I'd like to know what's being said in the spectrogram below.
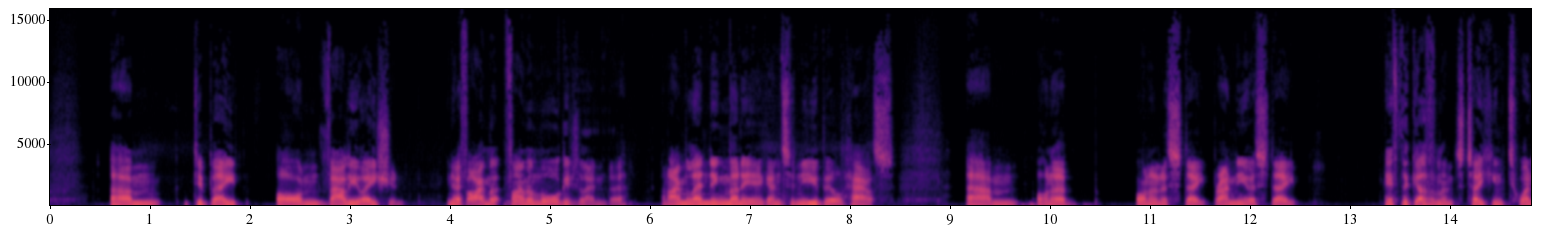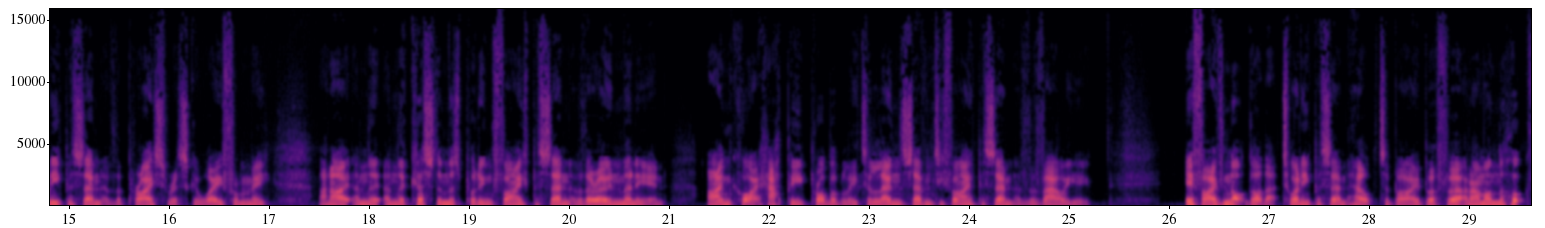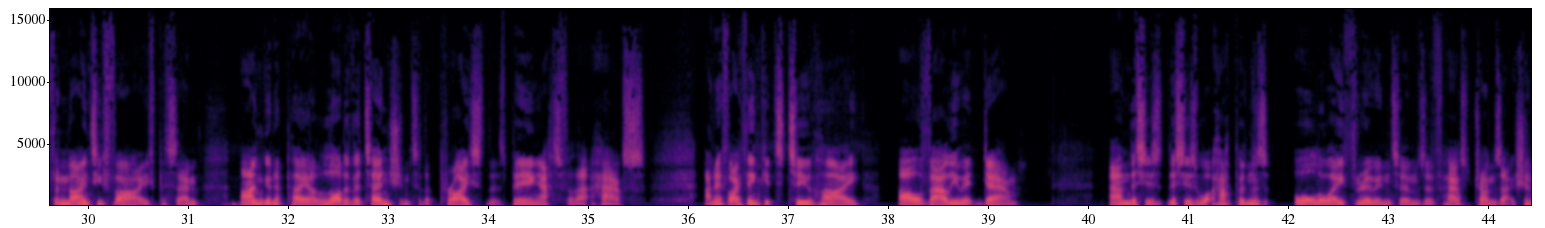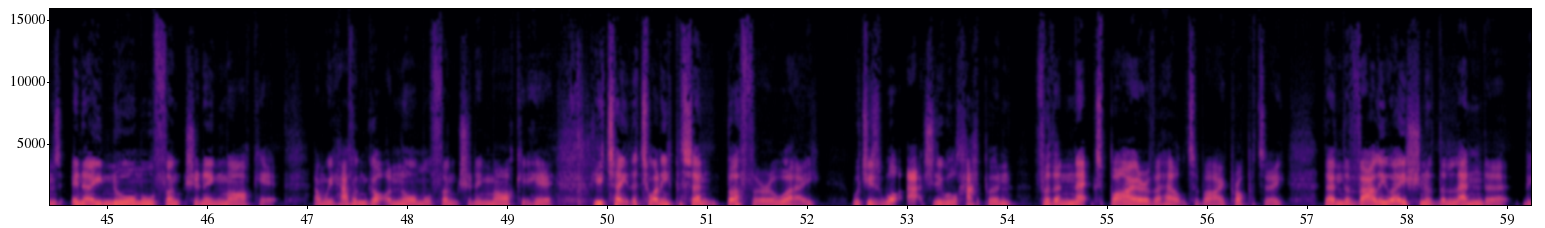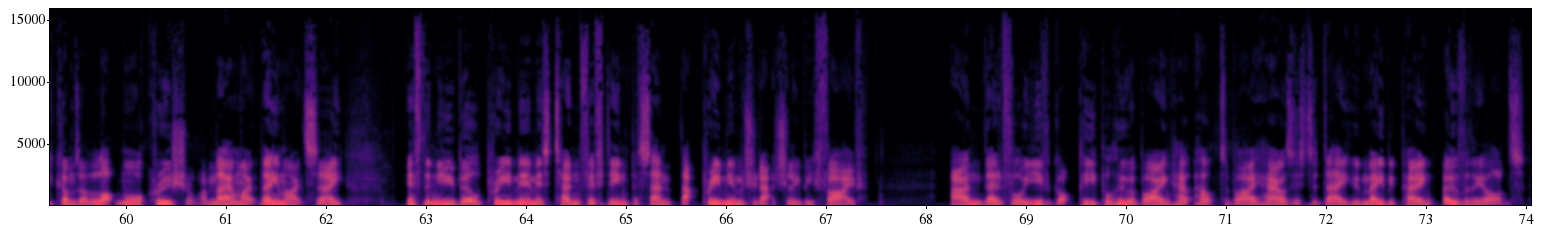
um, debate on valuation. You know if I'm a, if I'm a mortgage lender and I'm lending money against a new build house um, on a on an estate brand new estate if the government's taking 20% of the price risk away from me and I and the and the customer's putting 5% of their own money in I'm quite happy probably to lend 75% of the value if I've not got that 20% help to buy buffer and I'm on the hook for 95%, I'm going to pay a lot of attention to the price that's being asked for that house. And if I think it's too high, I'll value it down. And this is this is what happens all the way through in terms of house transactions in a normal functioning market. And we haven't got a normal functioning market here. If you take the 20% buffer away, which is what actually will happen for the next buyer of a help to buy property, then the valuation of the lender becomes a lot more crucial. And they might they might say, if the new build premium is 10 15%, that premium should actually be 5 and therefore you've got people who are buying help to buy houses today who may be paying over the odds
